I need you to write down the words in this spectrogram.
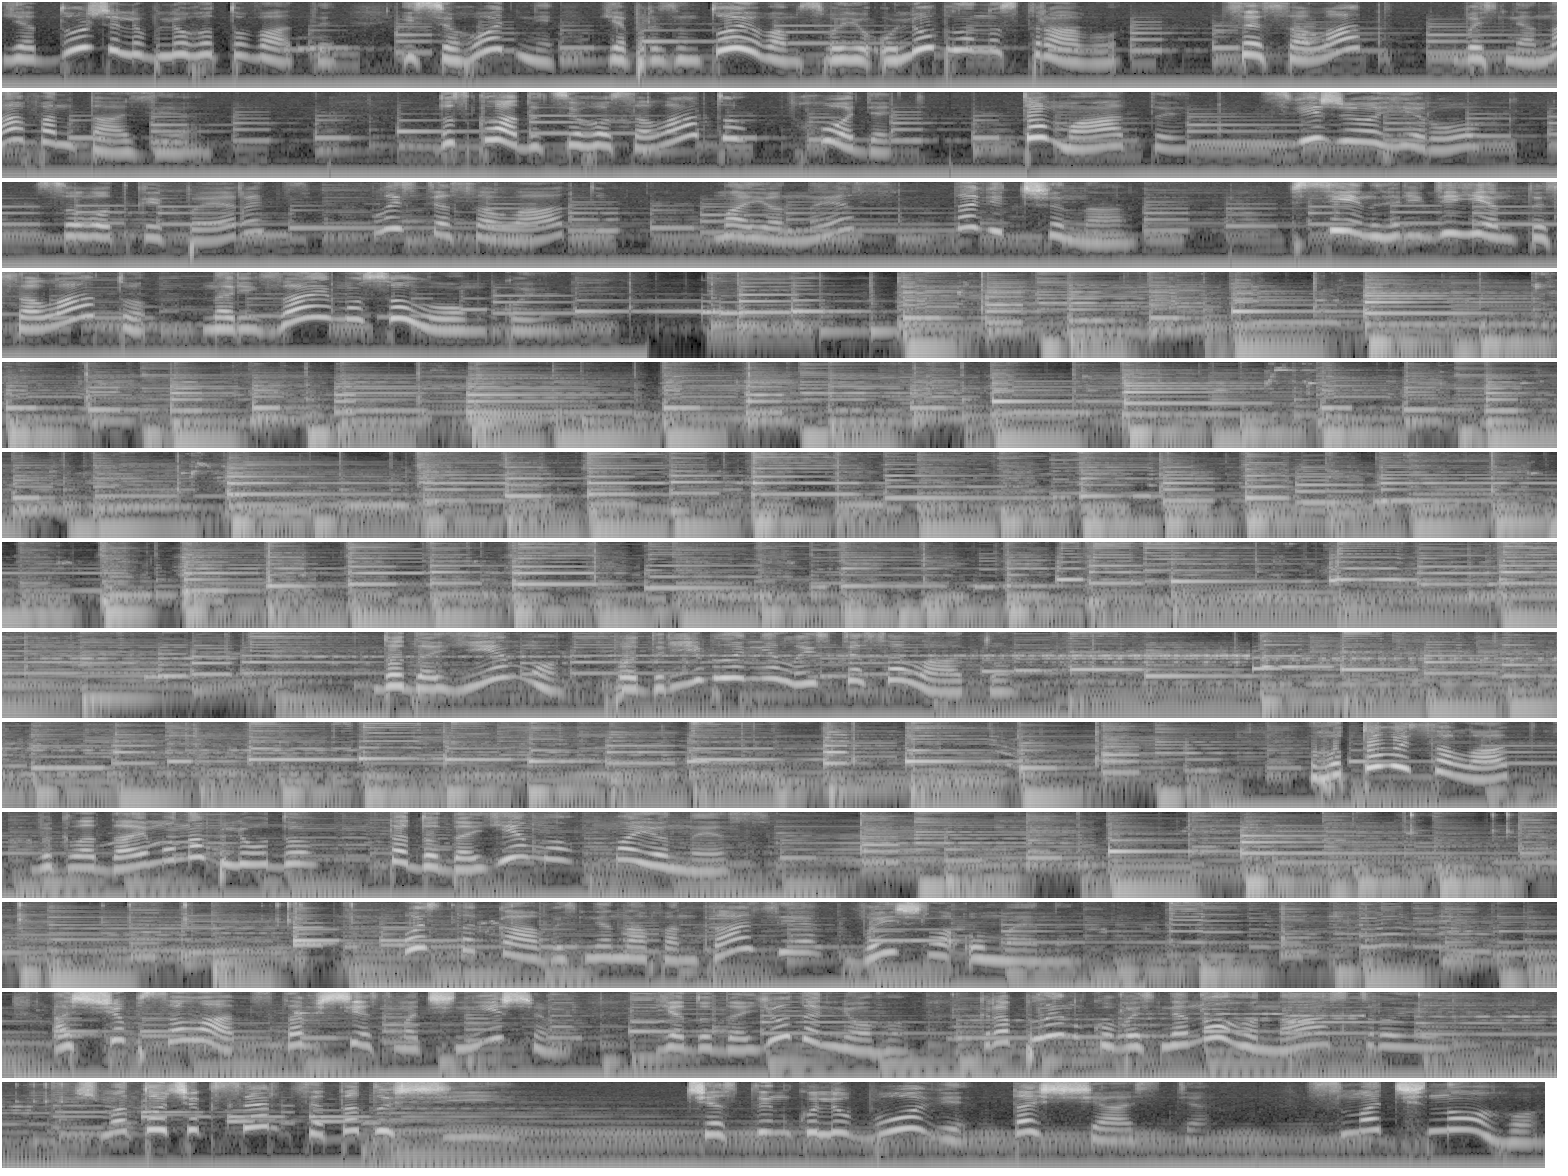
Я дуже люблю готувати, і сьогодні я презентую вам свою улюблену страву. Це салат Весняна фантазія. До складу цього салату входять томати, свіжий огірок, солодкий перець, листя салату, майонез та ветчина. Всі інгредієнти салату нарізаємо соломкою. Додаємо подріблені листя салату. Готовий салат викладаємо на блюдо та додаємо майонез. Ось така весняна фантазія вийшла у мене. А щоб салат став ще смачнішим, я додаю до нього краплинку весняного настрою, шматочок серця та душі, частинку любові та щастя. Смачного!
